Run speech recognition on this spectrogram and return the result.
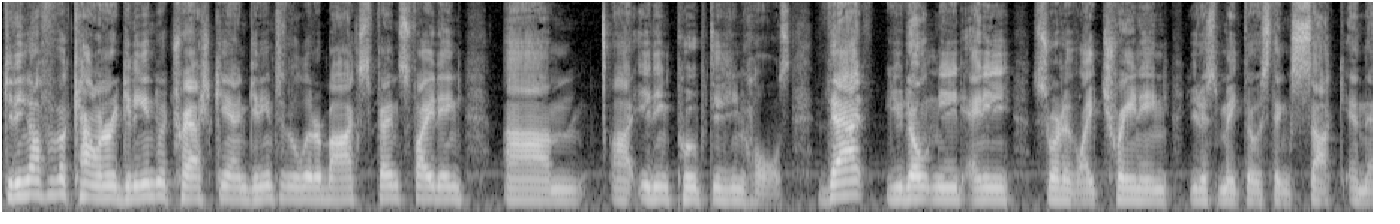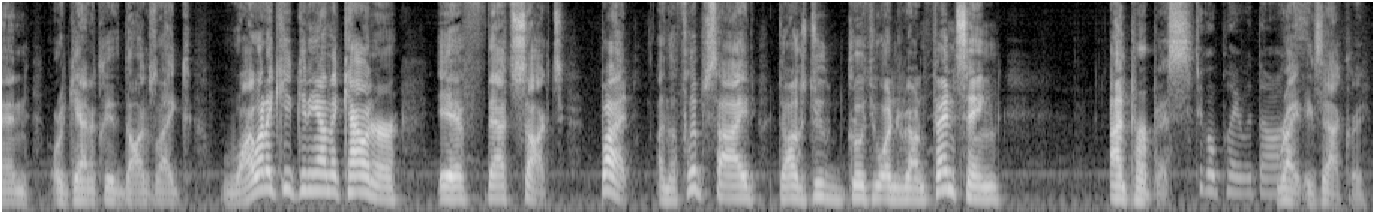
getting off of a counter, getting into a trash can, getting into the litter box, fence fighting, um, uh, eating poop, digging holes. That you don't need any sort of like training. You just make those things suck, and then organically the dog's like, why would I keep getting on the counter if that sucked? But on the flip side, dogs do go through underground fencing on purpose. To go play with dogs. Right, exactly.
